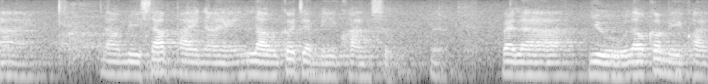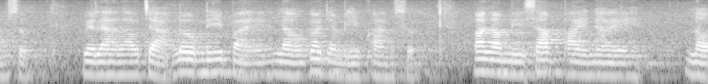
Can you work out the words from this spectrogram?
ได้ เรามีทรัพย์ภายในเราก็จะมีความสุข เวลาอยู่เราก็มีความสุข เวลาเราจากโลกนี้ไปเราก็จะมีความสุข เพราะเรามีทรัพย์ภายในหล่อ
